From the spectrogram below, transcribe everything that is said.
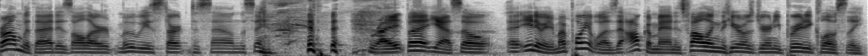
Problem with that is all our movies start to sound the same. Right. but yeah, so uh, anyway, my point was that Aquaman is following the hero's journey pretty closely.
